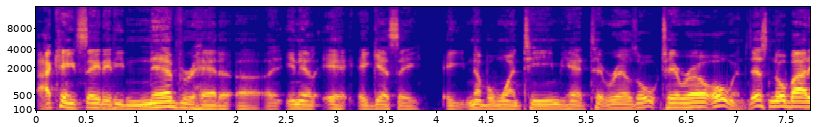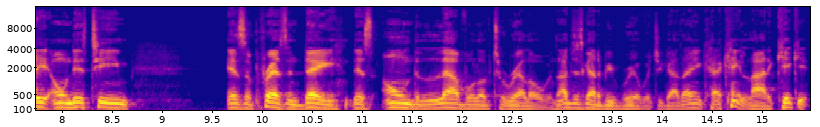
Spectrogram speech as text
I can't say that he never had a, a, a, a I guess a a number one team. He had Terrell Terrell Owens. There's nobody on this team as a present day that's on the level of Terrell Owens. I just got to be real with you guys. I ain't I can't lie to kick it.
